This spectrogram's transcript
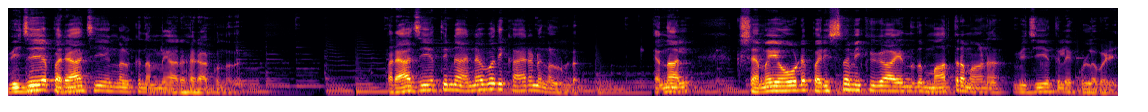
വിജയ പരാജയങ്ങൾക്ക് നമ്മെ അർഹരാക്കുന്നത്. പരാജയത്തിന് അനവധി കാരണങ്ങളുണ്ട്. എന്നാൽ ക്ഷമയോടെ പരിശ്രമിക്കുക എന്നത് മാത്രമാണ് വിജയത്തിലേക്കുള്ള വഴി.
